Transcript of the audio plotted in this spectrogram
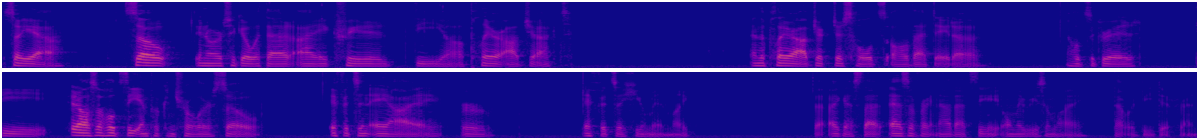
so yeah, so in order to go with that, I created the uh, player object, and the player object just holds all that data, holds the grid, the it also holds the input controller. So if it's an AI or if it's a human, like that, I guess that as of right now, that's the only reason why that would be different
